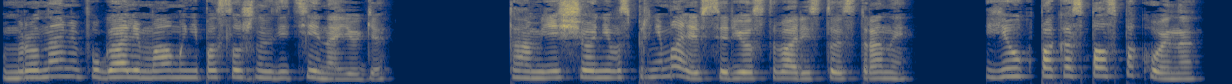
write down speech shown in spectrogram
Умрунами пугали мамы непослушных детей на юге. Там еще не воспринимали всерьез твари с той стороны. Юг пока спал спокойно.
